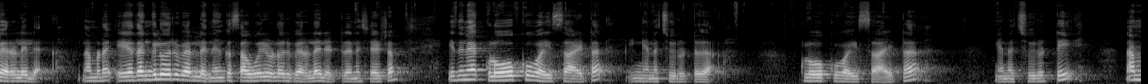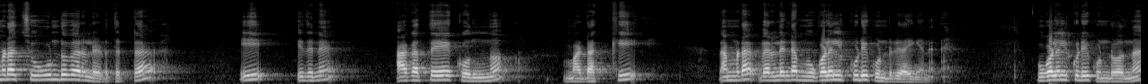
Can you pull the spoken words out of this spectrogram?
വിരളിൽ നമ്മുടെ ഏതെങ്കിലും ഒരു വിരലിൽ നിങ്ങൾക്ക് സൗകര്യമുള്ള ഒരു വിരളിൽ ഇട്ടതിന് ശേഷം ഇതിനെ ക്ലോക്ക് വൈസായിട്ട് ഇങ്ങനെ ചുരുട്ടുക. ക്ലോക്ക് വൈസായിട്ട് ഇങ്ങനെ ചുരുട്ടി നമ്മുടെ ചൂണ്ടുവിരലെടുത്തിട്ട് ഈ ഇതിനെ അകത്തേക്കൊന്ന് മടക്കി നമ്മുടെ വിരലിന്റെ മുകളിൽ കൂടി കൊണ്ടുവരിക ഇങ്ങനെ. മുകളിൽ കൂടി കൊണ്ടുവന്ന്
